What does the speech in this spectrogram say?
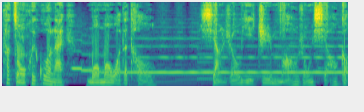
他总会过来摸摸我的头，像揉一只毛绒小狗。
